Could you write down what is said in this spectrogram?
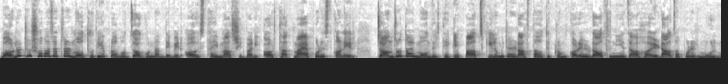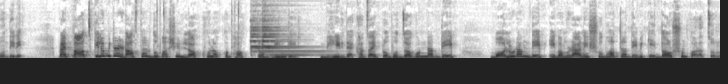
বর্ণাঢ্য শোভাযাত্রার মধ্য দিয়ে প্রভু জগন্নাথ দেবের অস্থায়ী মাসির বাড়ি অর্থাৎ মায়াপুর ইস্কনের চন্দ্রোদয় মন্দির থেকে পাঁচ কিলোমিটার রাস্তা অতিক্রম করে রথ নিয়ে যাওয়া হয় রাজাপুরের মূল মন্দিরে। প্রায় পাঁচ কিলোমিটার রাস্তার দুপাশে লক্ষ লক্ষ ভক্তবৃন্দের ভিড় দেখা যায়। প্রভু জগন্নাথ দেব, বলরাম দেব এবং রানী সুভদ্রা দেবীকে দর্শন করার জন্য।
